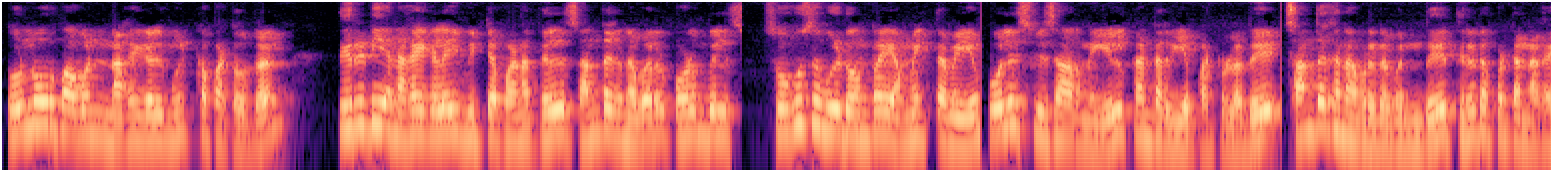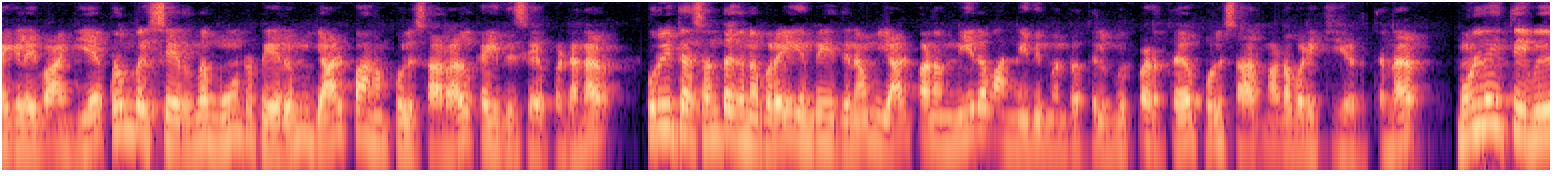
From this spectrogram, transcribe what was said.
தொண்ணூறு பவன் நகைகள் மீட்கப்பட்டதுடன் திருடிய நகைகளை விட்ட பணத்தில் சந்தக நபர் கொழும்பில் சொகுசு வீடொன்றை அமைத்தமையும் போலீஸ் விசாரணையில் கண்டறியப்பட்டுள்ளது. சந்தக நபரிடமிருந்து திருடப்பட்ட நகைகளை வாங்கிய கொழும்பை சேர்ந்த மூன்று பேரும் யாழ்ப்பாணம் போலீசாரால் கைது செய்யப்பட்டனர். குறித்த சந்தக நபரை இன்றைய தினம் யாழ்ப்பாணம் நீரவான் நீதிமன்றத்தில் முற்படுத்த போலீசார் நடவடிக்கை எடுத்தனர். முல்லைத்தீவு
